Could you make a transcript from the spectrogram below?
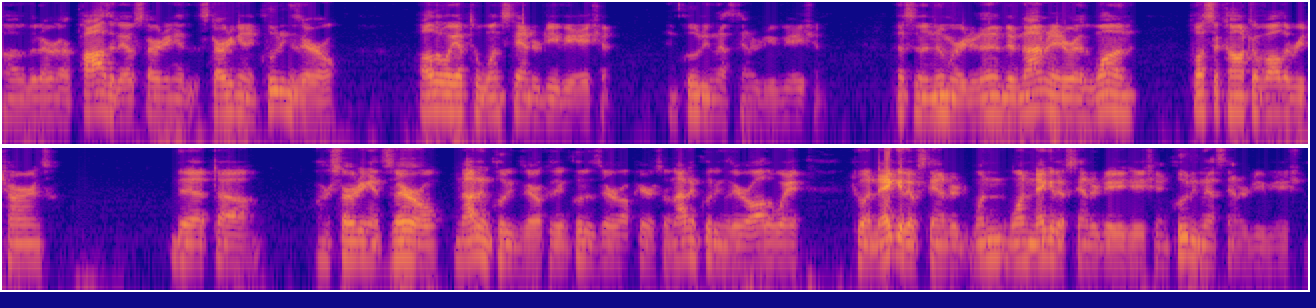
uh, that are, are positive, starting starting and including zero, all the way up to one standard deviation, including that standard deviation. That's in the numerator. Then the denominator is 1 plus the count of all the returns that uh, are starting at 0, not including 0, because they included 0 up here. So not including 0 all the way to a negative standard, one, one negative standard deviation, including that standard deviation.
